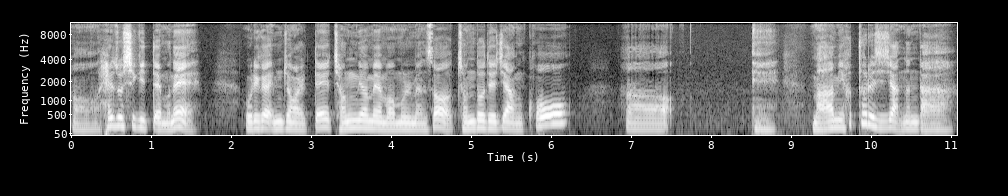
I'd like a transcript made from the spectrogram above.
어, 해주시기 때문에 우리가 임종할 때 정념에 머물면서 전도되지 않고 어, 예, 마음이 흐트러지지 않는다.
